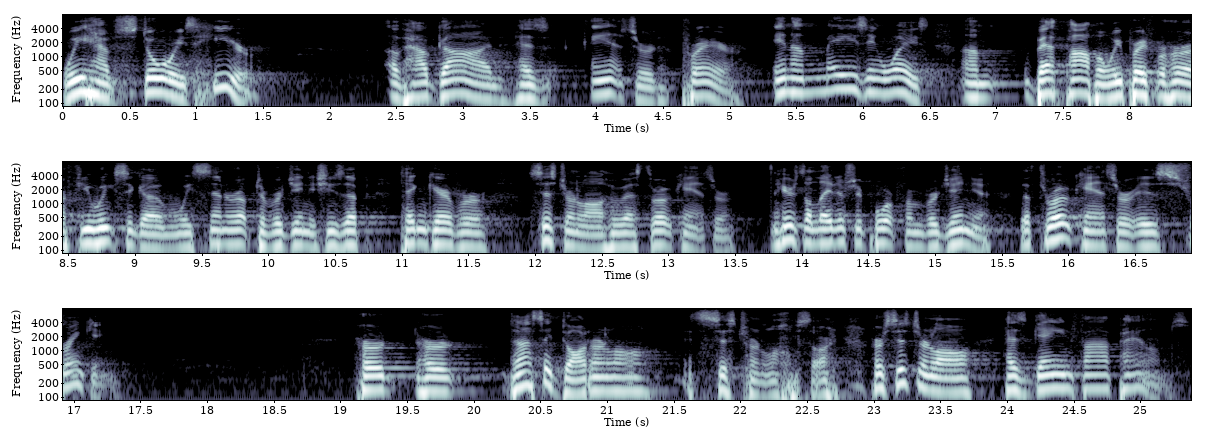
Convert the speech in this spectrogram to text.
we have stories here of how God has answered prayer in amazing ways. Um, Beth Popham, we prayed for her a few weeks ago, and we sent her up to Virginia. She's up taking care of her sister-in-law who has throat cancer. Here's the latest report from Virginia: the throat cancer is shrinking. Her her did I say daughter-in-law? It's sister-in-law. I'm sorry. Her sister-in-law has gained five pounds.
